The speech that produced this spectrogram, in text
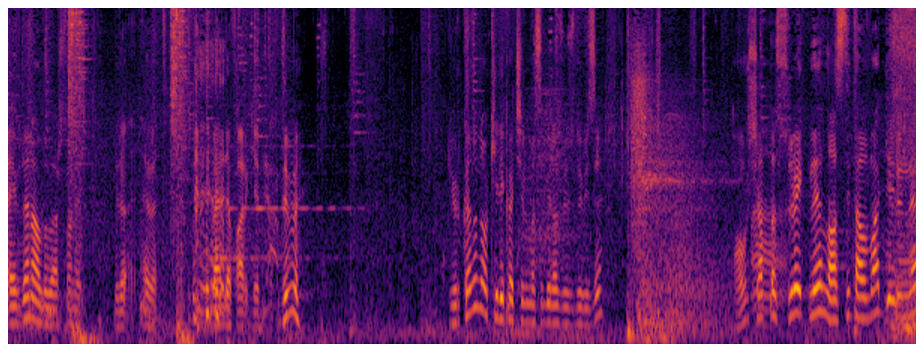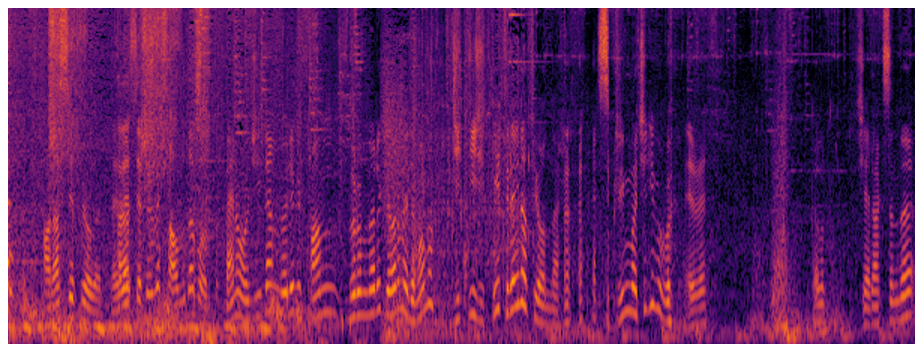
Evden aldılar Soner. Bir, evet. ben de fark ettim. Değil mi? Gürkan'ın o kili kaçırması biraz üzdü bizi. Power Shot'la sürekli lastik almak yerine. Haras yapıyorlar. Evet. Paras yapıyor ve salvı da bozdu. Ben OG'den böyle bir fan durumları görmedim ama ciddi ciddi train atıyor onlar. Scream maçı gibi bu. Evet. Bakalım. Jerax'ın da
